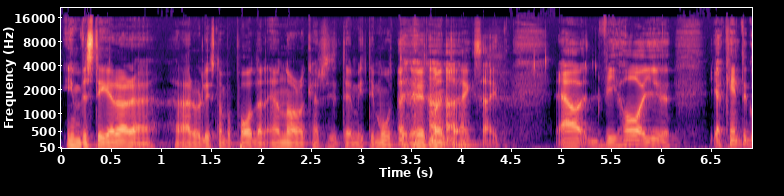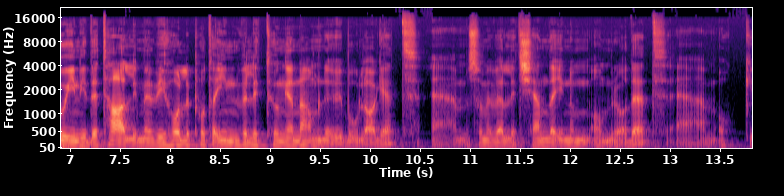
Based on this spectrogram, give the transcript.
investerare här och lyssnar på podden. En av dem kanske sitter mitt emot dig, det vet man inte. Exakt. Ja, vi har ju, jag kan inte gå in i detalj, men vi håller på att ta in väldigt tunga namn nu i bolaget eh, som är väldigt kända inom området. Ehm, eh, och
